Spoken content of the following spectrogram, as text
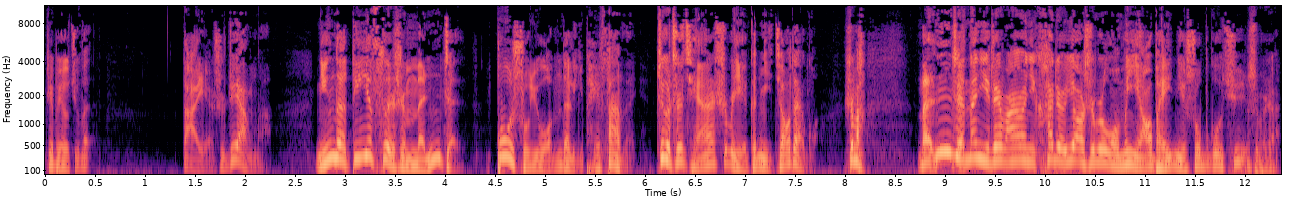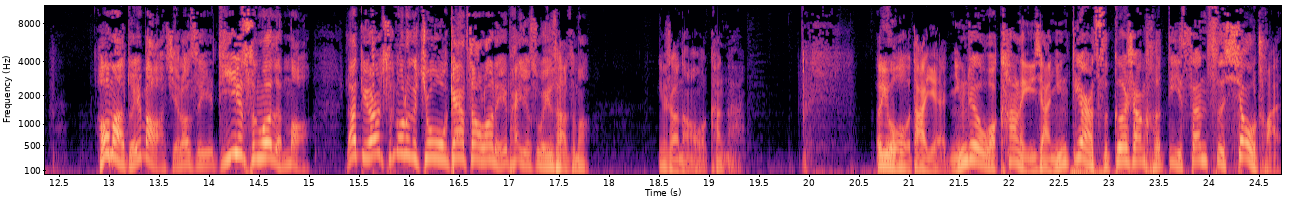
这边要去问，大爷是这样的，您的第一次是门诊，不属于我们的理赔范围。这个之前是不是也跟你交代过，是吧？门诊那你这玩意儿你开点药，是不是我们也要赔？你说不过去，是不是？好嘛，对嘛，谢老师，第一次我认嘛，那第二次我那个脚杆着了那盘又是为啥子嘛？您稍等，我看看。哎呦，大爷，您这个我看了一下，您第二次割伤和第三次哮喘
